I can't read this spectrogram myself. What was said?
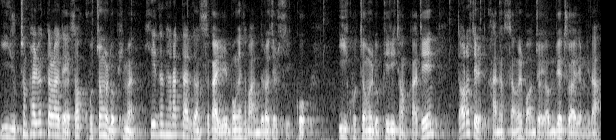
이 6,800달러에 대해서 고점을 높이면 히든 하락 다이던스가 일봉에서 만들어질 수 있고 이 고점을 높이기 전까진 떨어질 가능성을 먼저 염두에 두어야 됩니다.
